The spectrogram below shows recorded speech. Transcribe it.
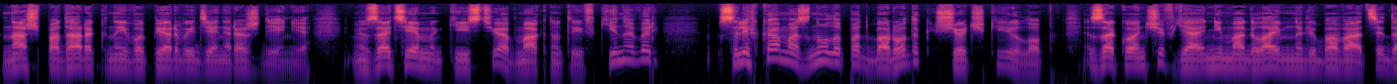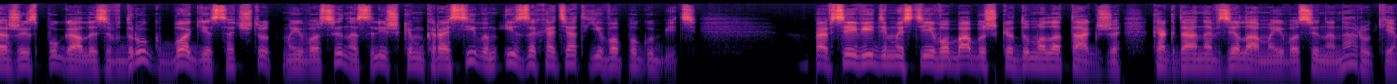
наш подарок на его первый день рождения. Затем кистью, обмакнутой в киноварь, слегка мазнула подбородок, щечки и лоб. Закончив, я не могла им налюбоваться и даже испугалась. Вдруг боги сочтут моего сына слишком красивым и захотят его погубить. По всей видимости, его бабушка думала так же. Когда она взяла моего сына на руки,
